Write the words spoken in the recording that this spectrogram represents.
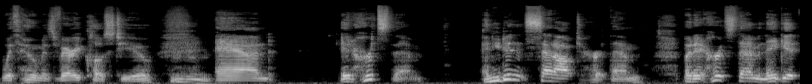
with whom is very close to you Mhm. and it hurts them. And you didn't set out to hurt them, but it hurts them and they get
